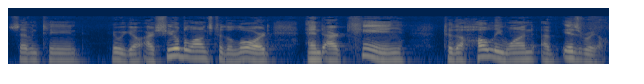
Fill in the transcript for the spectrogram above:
17. Here we go. Our shield belongs to the Lord, and our King to the Holy One of Israel.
